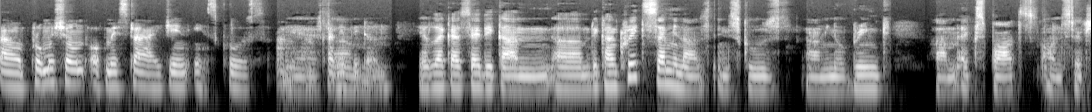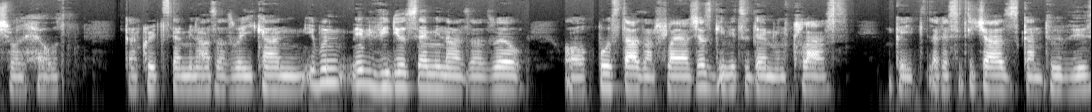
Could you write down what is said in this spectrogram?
uh, promotion of menstrual hygiene in schools. How Yes, can it be done? um, yes, like I said, they can um, they can create seminars in schools. Um, you know, bring um, experts on sexual health. can create seminars as well. You can even maybe video seminars as well, or posters and flyers. Just give it to them in class. Okay, like I said, teachers can do this.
